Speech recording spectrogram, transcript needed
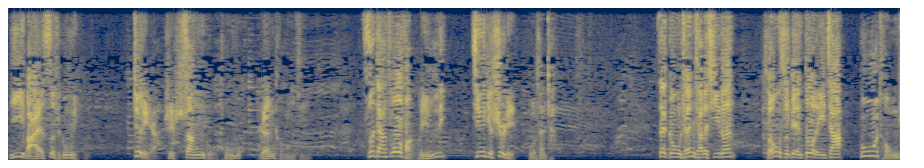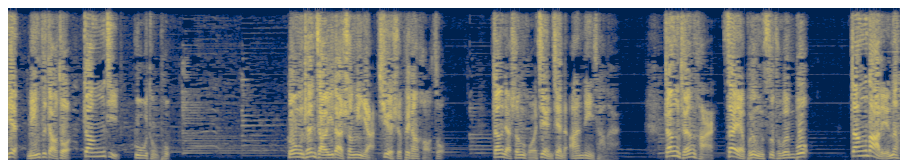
一百四十公里，这里啊是商贾出没，人口密集，私家作坊林立，经济势力不算差。在拱宸桥的西端，从此便多了一家古桶店，名字叫做张记古桶铺。拱辰桥一带生意啊，确实非常好做，张家生活渐渐的安定下来。张全海再也不用四处奔波，张大林呢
